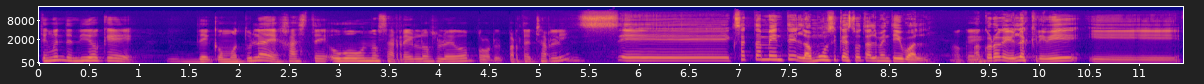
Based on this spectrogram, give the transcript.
Tengo entendido que de como tú la dejaste, hubo unos arreglos luego por parte de Charlie. Eh, exactamente, la música es totalmente igual. Ok. Me acuerdo que yo la escribí y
